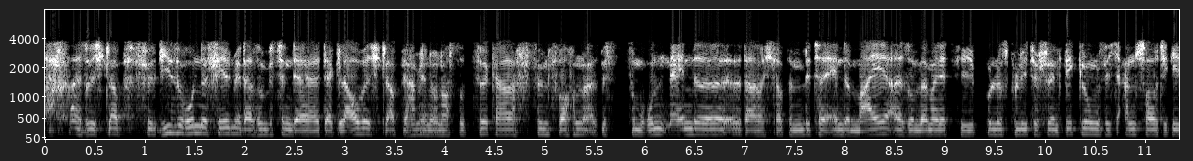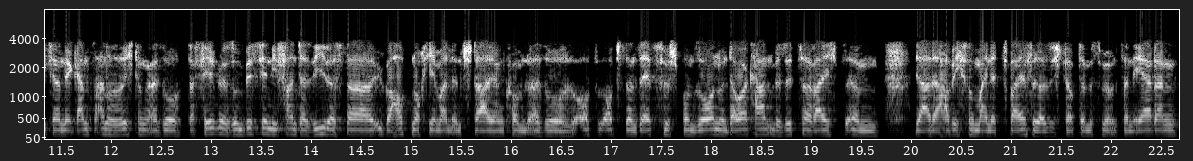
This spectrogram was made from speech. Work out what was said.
Also ich glaube, für diese Runde fehlt mir da so ein bisschen der, der Glaube. Ich glaube, wir haben ja nur noch so circa fünf Wochen bis zum Rundenende, da ich glaube Mitte, Ende Mai. Also wenn man jetzt die bundespolitische Entwicklung sich anschaut, die geht ja in eine ganz andere Richtung. Also da fehlt mir so ein bisschen die Fantasie, dass da überhaupt noch jemand ins Stadion kommt. Also ob es dann selbst für Sponsoren und Dauerkartenbesitzer reicht, ähm, ja, da habe ich so meine Zweifel. Also ich glaube, da müssen wir uns dann eher dann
